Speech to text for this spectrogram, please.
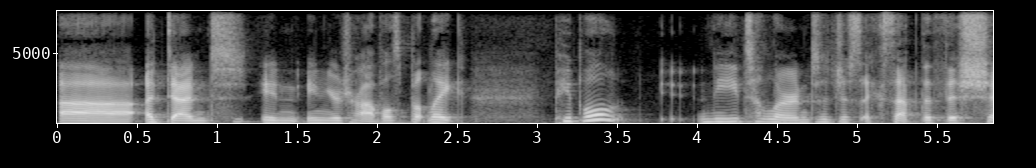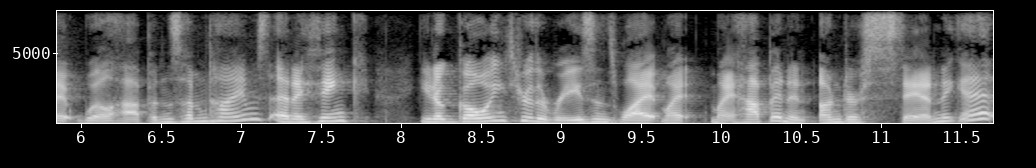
uh, a dent in in your travels. But like people need to learn to just accept that this shit will happen sometimes. And I think you know going through the reasons why it might might happen and understanding it,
